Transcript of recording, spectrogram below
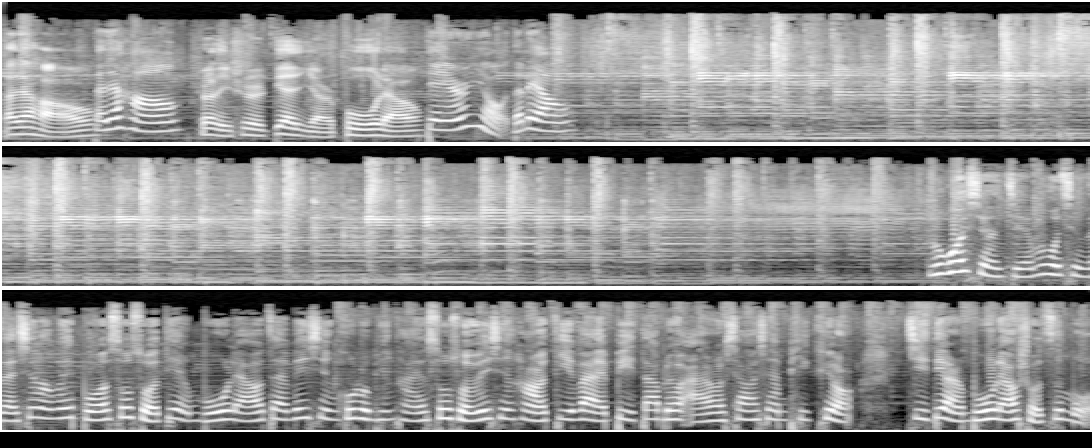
大家好，大家好，这里是电影不无聊，电影有的聊。如果喜欢节目，请在新浪微博搜索“电影不无聊”，在微信公众平台搜索微信号 “dybwl” 下划线 “pq”，即“电影不无聊”首字母，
